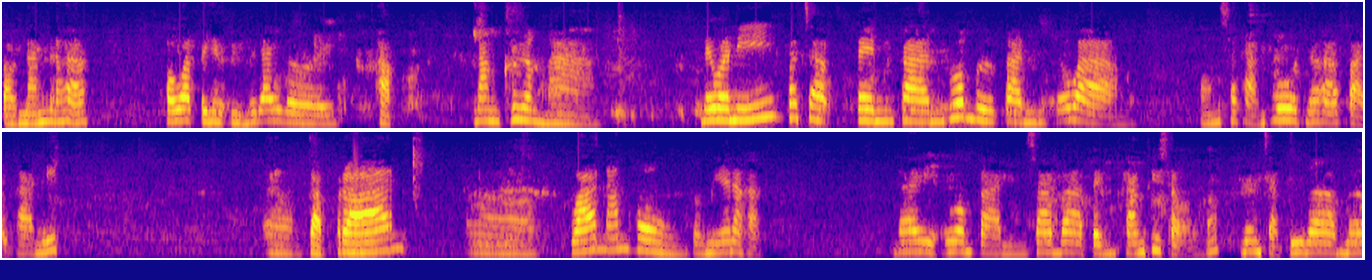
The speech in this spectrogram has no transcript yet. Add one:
ตอนนั้นนะคะ เพราะว่าเป็นอย่างอื่นไม่ได้เลย ผักนั่งเครื่องมา ในวันนี้ก็จะเป็นการร่วมมือกันระหว่างของสถานทูตนะคะ ฝ่ายพาณิชย์กับร้าน ว้าน้ำหงตรงนี้นะคะได้ร่วมกันทราบว่าเป็นครั้งที่สองเนื่องจากที่ว่าเมื่อ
